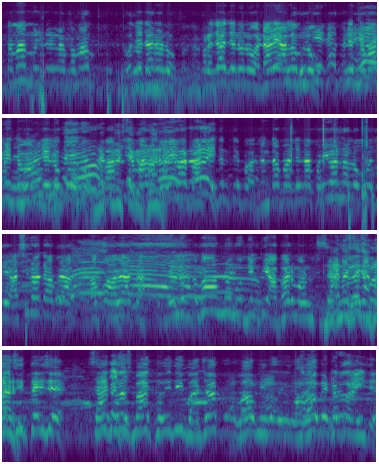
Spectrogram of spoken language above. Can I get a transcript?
તમામ મંડળના તમામ હોદ્દેદારોનો પ્રજાજનોનો અઢારે આલમનો અને તમામે તમામ જે લોકો ભારતીય મારા પરિવાર ભારતીય જનતા જનતા પાર્ટીના પરિવારના લોકો જે આશીર્વાદ આપ્યા આપવા આવ્યા હતા એમનો તમામનો હું દિલથી આભાર માનું છું. જીત થઈ છે. સાત વર્ષ બાદ ફરીથી ભાજપ વાવ વાવ બેઠકમાં આવી છે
